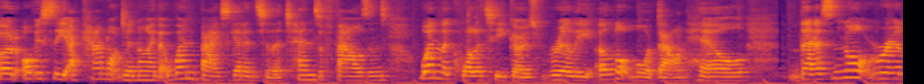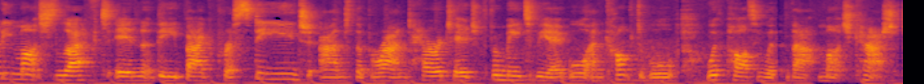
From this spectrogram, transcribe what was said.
But obviously I cannot deny that when bags get into the tens of thousands, when the quality goes really a lot more downhill, there's not really much left in the bag prestige and the brand heritage for me to be able and comfortable with parting with that much cash.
